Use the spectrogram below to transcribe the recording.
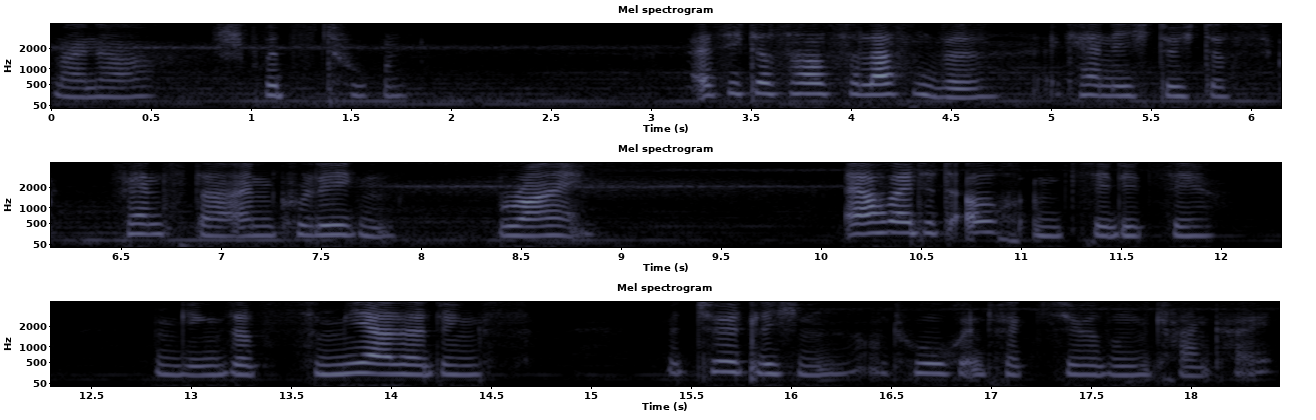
meiner Spritztouren. Als ich das Haus verlassen will, erkenne ich durch das Fenster einen Kollegen, Brian. Er arbeitet auch im CDC. Im Gegensatz zu mir allerdings mit tödlichen und hochinfektiösen Krankheiten.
